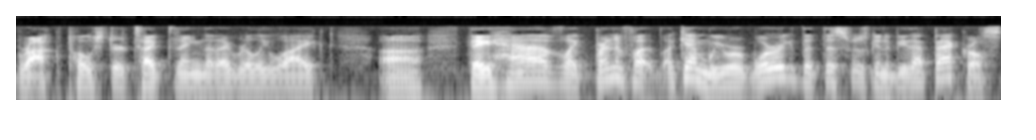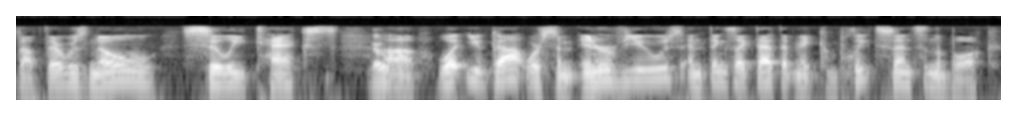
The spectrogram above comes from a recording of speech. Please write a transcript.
rock poster type thing that I really liked. Uh, they have like Brendan. Fle- Again, we were worried that this was going to be that Batgirl stuff. There was no silly texts. Nope. Uh, what you got were some interviews and things like that that make complete sense in the book,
